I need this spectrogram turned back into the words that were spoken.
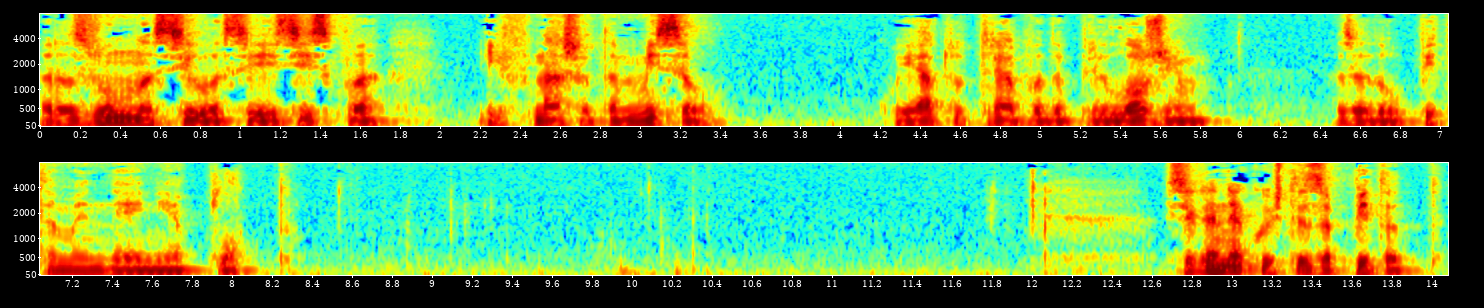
Разумна сила се изисква и в нашата мисъл, която трябва да приложим, за да опитаме нейния плод. Сега някои ще запитат,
